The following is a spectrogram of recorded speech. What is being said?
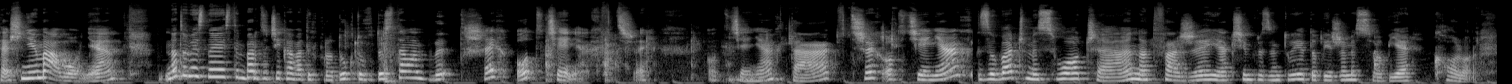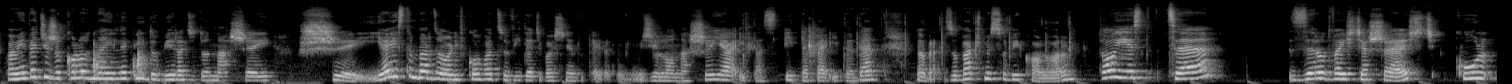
też nie mało, nie? Natomiast no, ja jestem bardzo ciekawa tych produktów. Dostałam w trzech odcieniach. W trzech odcieniach, tak. W trzech odcieniach. Zobaczmy słocze na twarzy, jak się prezentuje, dobierzemy sobie kolor. Pamiętajcie, że kolor najlepiej dobierać do naszej szyi. Ja jestem bardzo oliwkowa, co widać właśnie tutaj, tak zielona szyja i itp. itd. Dobra, zobaczmy sobie kolor. To jest C 026 Cool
